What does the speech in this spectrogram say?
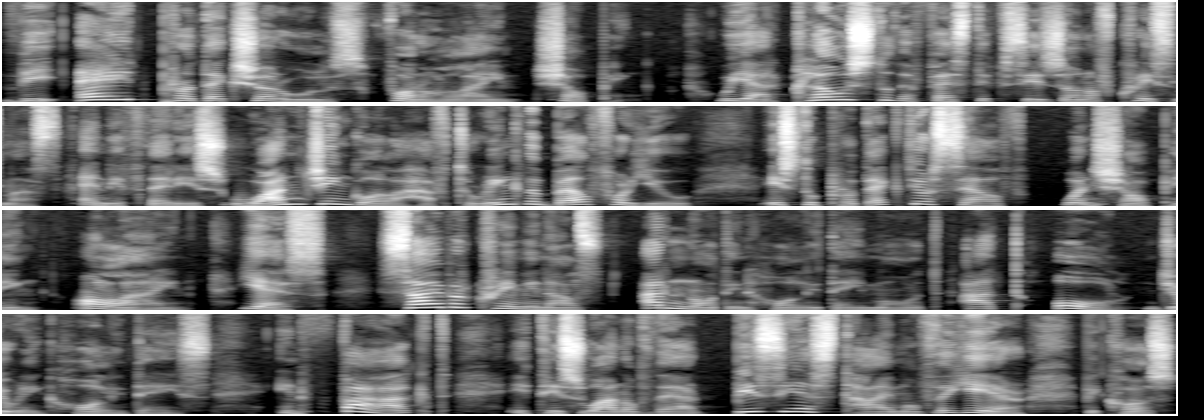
The 8 protection rules for online shopping. We are close to the festive season of Christmas, and if there is one jingle I have to ring the bell for you, is to protect yourself when shopping online. Yes, cyber criminals are not in holiday mode at all during holidays. In fact, it is one of their busiest time of the year because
